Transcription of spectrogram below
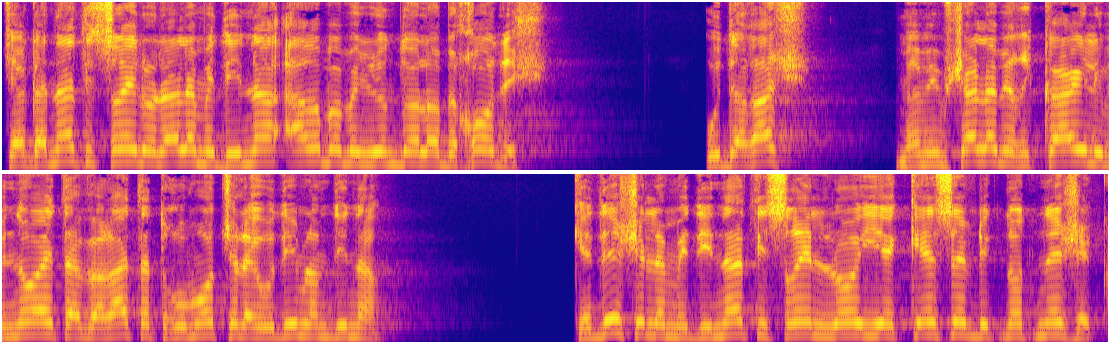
שהגנת ישראל עולה למדינה 4 מיליון דולר בחודש. הוא דרש מהממשל האמריקאי למנוע את העברת התרומות של היהודים למדינה, כדי שלמדינת ישראל לא יהיה כסף לקנות נשק,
